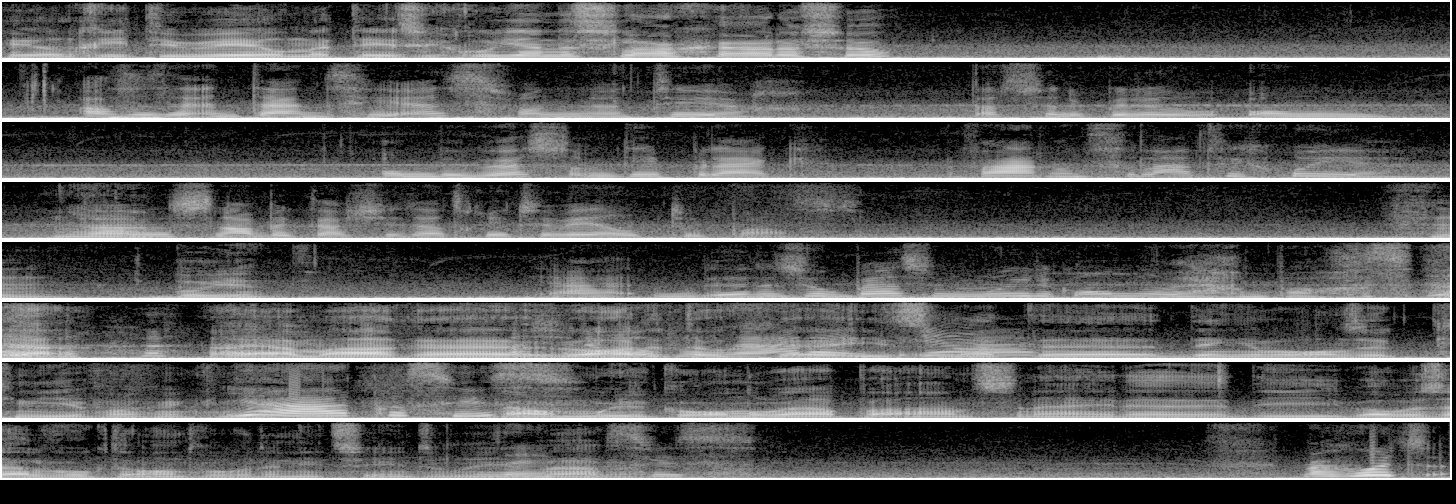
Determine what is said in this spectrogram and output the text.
heel ritueel met deze groei aan de slag gaat of zo? Als het de intentie is van de natuur. Dat is wat ik bedoel. Om, om bewust op die plek varens te laten groeien. Ja. Dan snap ik dat je dat ritueel toepast. Hm, boeiend. Ja, dit is ook best een moeilijk onderwerp, Bart. Ja, nou ja, maar eh, we hadden toch eh, iets ja. met eh, dingen waar onze knieën van gaan knippen. Ja, precies. Nou, moeilijke onderwerpen aansnijden, die, waar we zelf ook de antwoorden niet zo 1, 2, 3 nee, hebben. precies. Maar goed,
